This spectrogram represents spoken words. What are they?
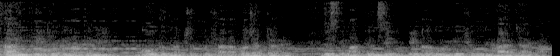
स्काई थिएटर के मध्य में गोदो नक्षत्रशाला प्रोजेक्टर है। जिसके माध्यम से एक खगोलीय शो दिखाया जाएगा।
